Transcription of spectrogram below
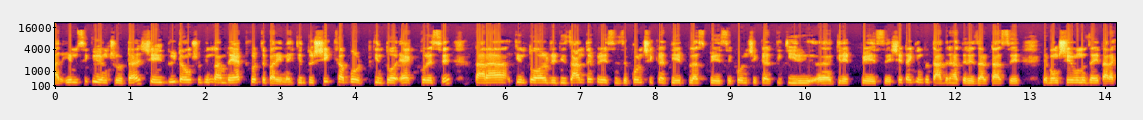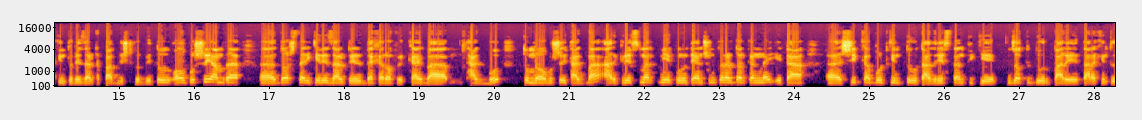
আর এমসিকিউ অংশটা, সেই দুইটা অংশ কিন্তু আমরা অ্যাড করতে পারি নাই। কিন্তু শিক্ষা বোর্ড কিন্তু এক করেছে। তারা কিন্তু অলরেডি জানতে পেরেছে যে কোন শিক্ষার্থী এ প্লাস পেয়েছে, কোন শিক্ষার্থী কি গ্রেড পেয়েছে। সেটা কিন্তু তাদের হাতে রেজাল্ট আছে এবং সে অনুযায়ী তারা কিন্তু রেজাল্ট পাবলিশ করবে। তো অবশ্যই আমরা আমরা দশ তারিখের রেজাল্টের দেখার অপেক্ষায় বা থাকব, তোমরা অবশ্যই থাকবা। আর গ্রেস মার্ক নিয়ে কোনো টেনশন করার দরকার নাই। এটা শিক্ষা বোর্ড কিন্তু তাদের স্থান থেকে যতদূর পারে তারা কিন্তু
